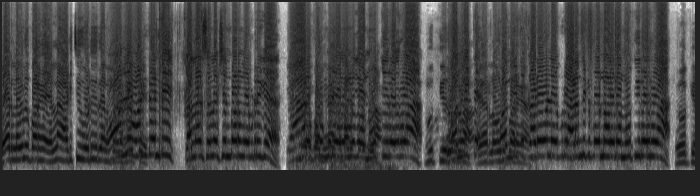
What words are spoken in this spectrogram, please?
வேற லெவலு பாருங்க. எல்லாம் அடிச்சு ஓடுறாங்க only one twenty colour selection பாருங்க எப்படி இருக்கு? யாரும் கொடுக்க முடியாது உங்களுக்கு. நூத்தி இருபது ரூபா. நூத்தி இருபது ரூபா. வந்துட்டு வேற லெவலு வந்துட்டு பாருங்க. கடவுள்ல இப்படி அளந்துட்டு போகணும் அவ்வளவுதான் நூத்தி இருபது ரூபா. ஓகே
